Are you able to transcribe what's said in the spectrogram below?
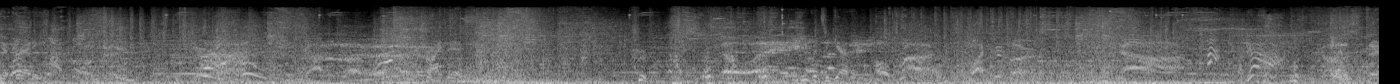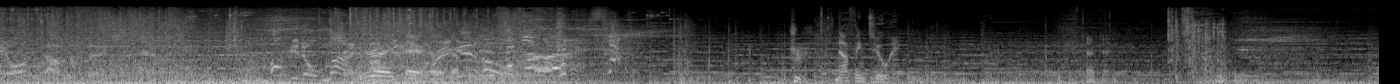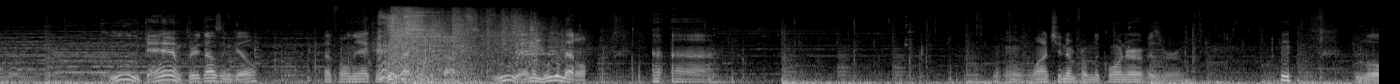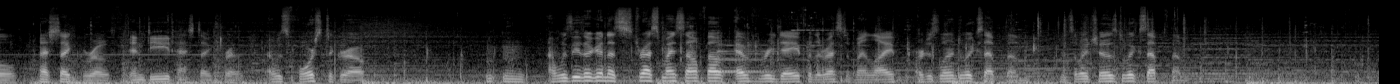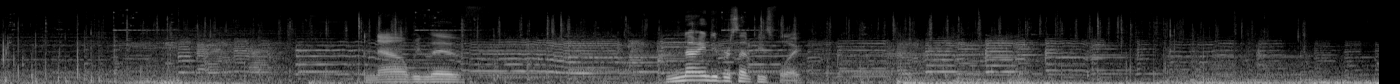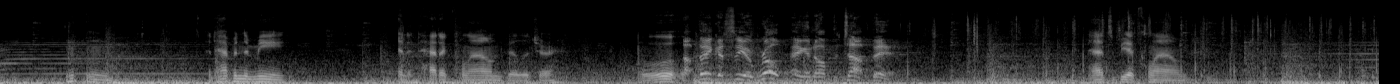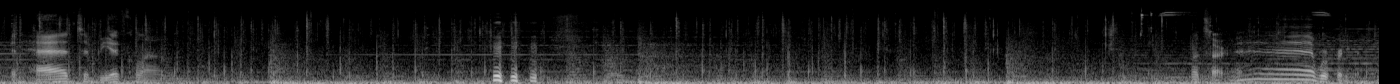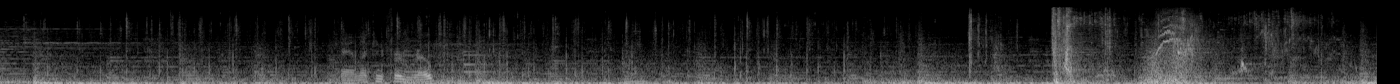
Get ready. Try this. Keep it together. Alright! Watch it learn! Gotta stay on top of things. Hope you don't mind. Right there, helicopter. Nothing to it. Okay. Ooh, damn, 3,000 gil. If only I could go back to the shops. Ooh, and a Moogle medal. Uh-uh. Watching him from the corner of his room. Lol. Hashtag growth. Indeed, hashtag growth. I was forced to grow. I was either gonna stress myself out every day for the rest of my life, or just learn to accept them. And so I chose to accept them. And now we live 90% peacefully. Mm-mm. It happened to me, and it had a clown villager. Ooh, I think I see a rope hanging off the top there. it had to be a clown. It had to be a clown. What's our? Eh, we're pretty good. Okay, looking for rope.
